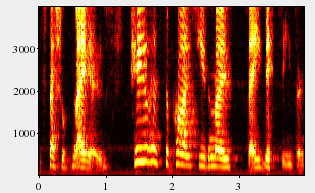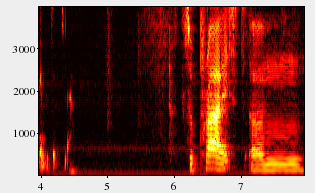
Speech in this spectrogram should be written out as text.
special players, who has surprised you the most, say this season in particular? Surprised. Um,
